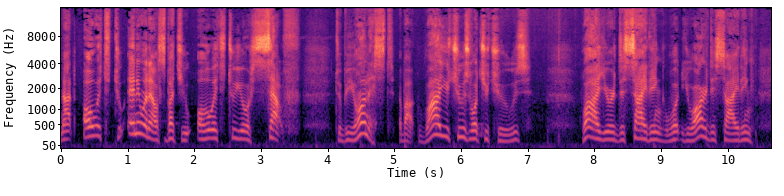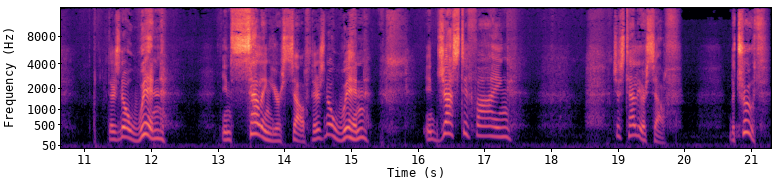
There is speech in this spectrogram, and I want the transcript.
not owe it to anyone else, but you owe it to yourself to be honest about why you choose what you choose, why you're deciding what you are deciding. There's no win in selling yourself, there's no win in justifying just tell yourself the truth.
